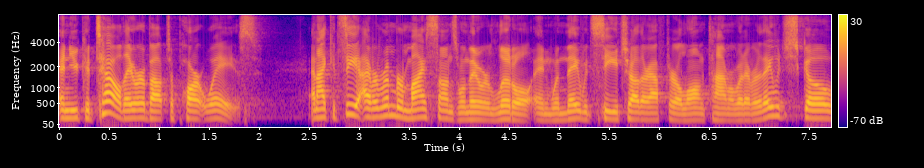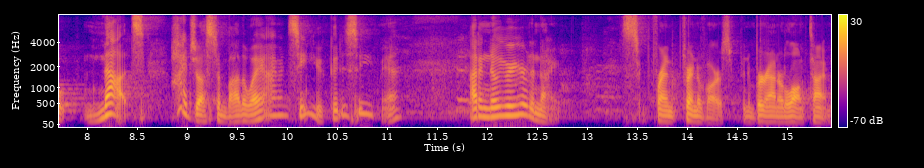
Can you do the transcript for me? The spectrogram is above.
And you could tell they were about to part ways. And I could see, I remember my sons when they were little, and when they would see each other after a long time or whatever, they would just go nuts. Hi, Justin, by the way. I haven't seen you. Good to see you, man. I didn't know you were here tonight. It's a friend, friend of ours, been around a long time.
